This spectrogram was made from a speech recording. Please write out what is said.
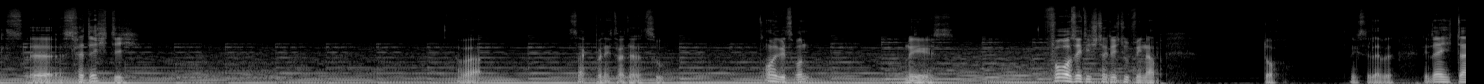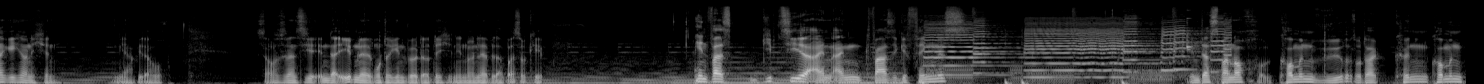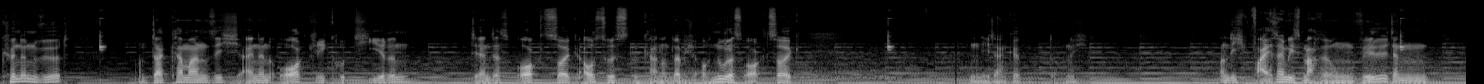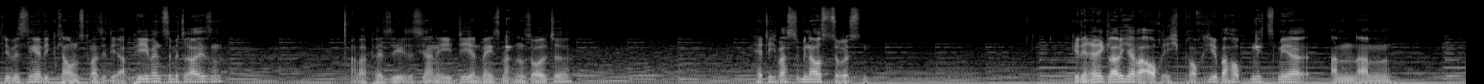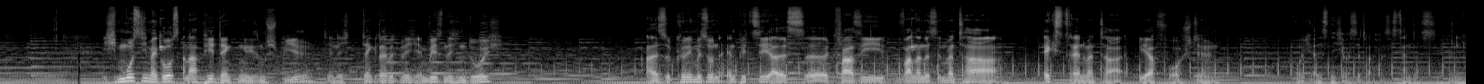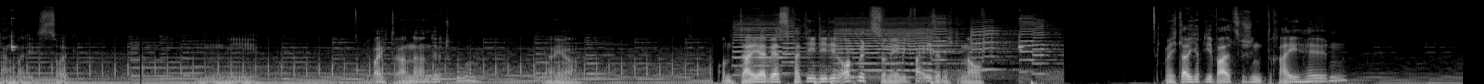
Das äh, ist verdächtig. Aber sagt man nicht weiter dazu. Oh, hier geht's rund. Nee, ist... Vorsichtig, steigt die Stufen ab. Doch. Nächste Level. Nee, da, da gehe ich noch nicht hin ja, wieder hoch. Ist auch, als wenn es hier in der Ebene runtergehen würde und nicht in den neuen Level, aber ist okay. Jedenfalls gibt es hier ein, ein quasi Gefängnis, in das man noch kommen wird oder können, kommen können wird. Und da kann man sich einen Ork rekrutieren, der das Orkzeug ausrüsten kann. Und glaube ich auch nur das Orkzeug. Nee, danke. Doch nicht. Und ich weiß nicht, wie ich es machen will, denn wir wissen ja, die klauen uns quasi die AP, wenn sie mitreisen. Aber per se ist es ja eine Idee. Und wenn ich es machen sollte, hätte ich was, um ihn auszurüsten. Generell glaube ich aber auch, ich brauche hier überhaupt nichts mehr an, an... Ich muss nicht mehr groß an AP denken in diesem Spiel, denn ich denke, damit bin ich im Wesentlichen durch. Also könnte ich mir so einen NPC als äh, quasi wanderndes Inventar, Extra-Inventar eher vorstellen. Brauche ich alles nicht. Was das? was ist denn das hier für ein langweiliges Zeug? Nee. War ich dran, ne, an der Truhe? Ja, ja. Und daher wäre es vielleicht die Idee, den Ork mitzunehmen. Ich weiß ja nicht genau. Aber ich glaube, ich habe die Wahl zwischen drei Helden.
